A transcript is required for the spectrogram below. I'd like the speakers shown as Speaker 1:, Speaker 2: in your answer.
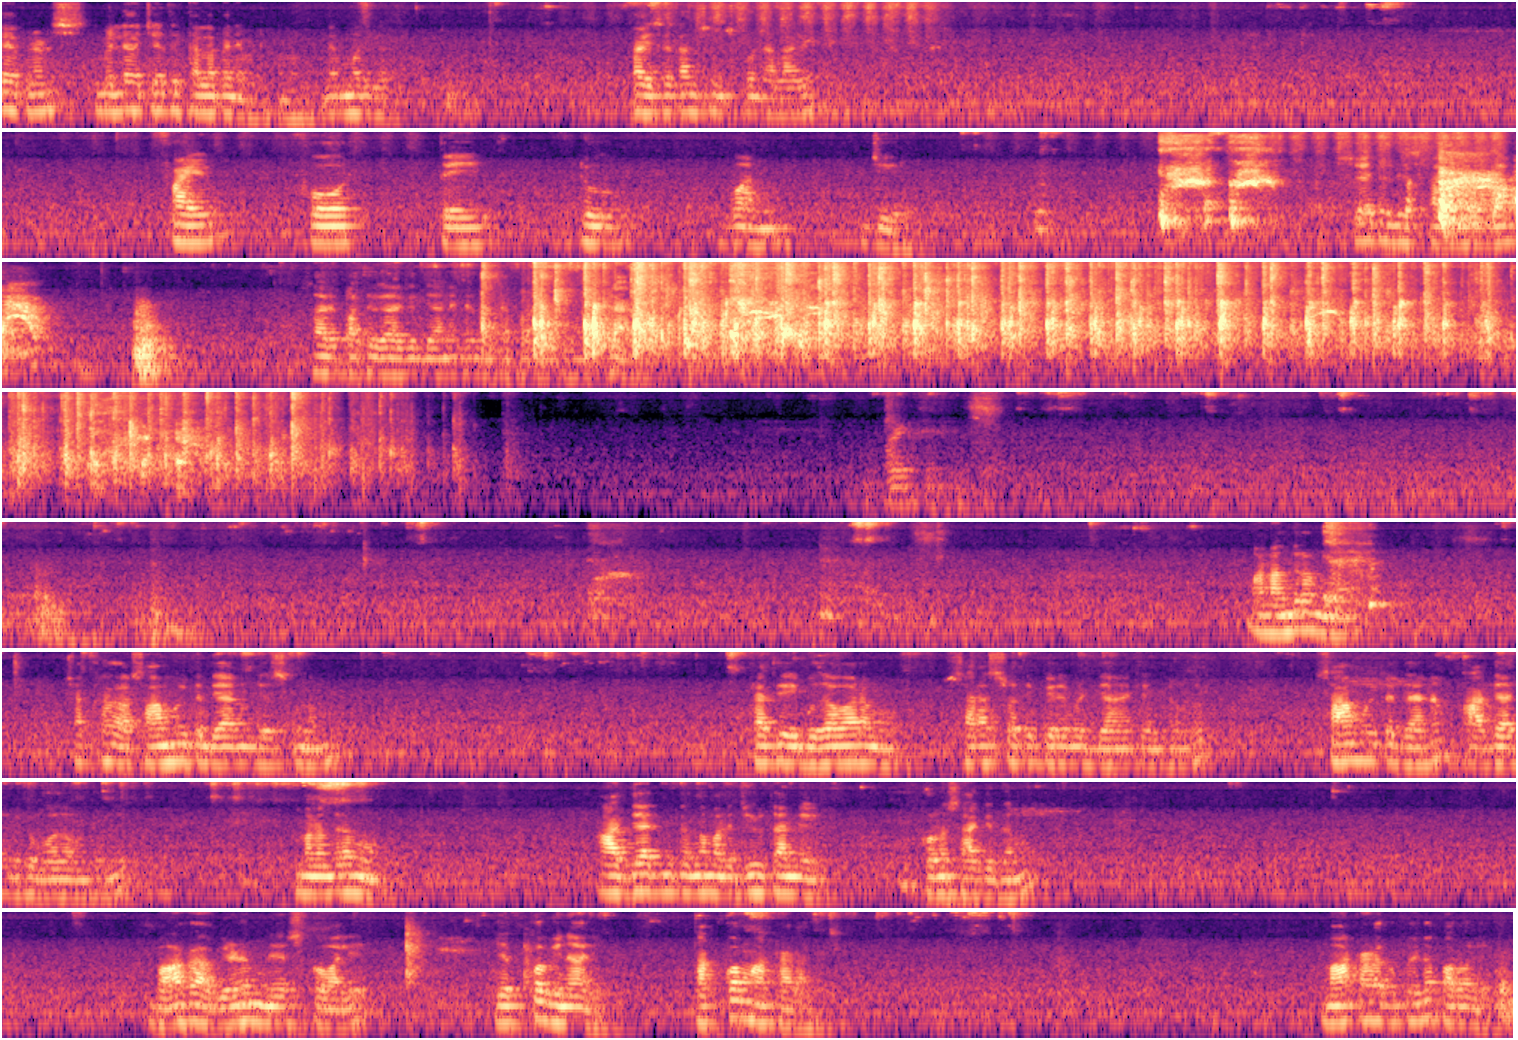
Speaker 1: Okay friends మెల్లగా చేతులు కళ్ళపైన పెట్టుకున్నాం నెమ్మదిగా. ఫైవ్ సెకండ్స్ ఉంచుకోండి అలాగే. Five four three two one zero. చేతులు తీసుకోవాలి సరే పత్రిక గారికి ధ్యానం మనందరం చక్కగా సామూహిక ధ్యానం చేసుకున్నాము. ప్రతి బుధవారం సరస్వతి పిరమిడ్ ధ్యాన కేంద్రంలో సామూహిక ధ్యానం ఆధ్యాత్మిక బోధ ఉంటుంది. మనందరము ఆధ్యాత్మికంగా మన జీవితాన్ని కొనసాగిద్దాము. బాగా వినడం నేర్చుకోవాలి ఎక్కువ వినాలి తక్కువ మాట్లాడాలి. మాట్లాడకపోయినా పర్వాలేదు.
